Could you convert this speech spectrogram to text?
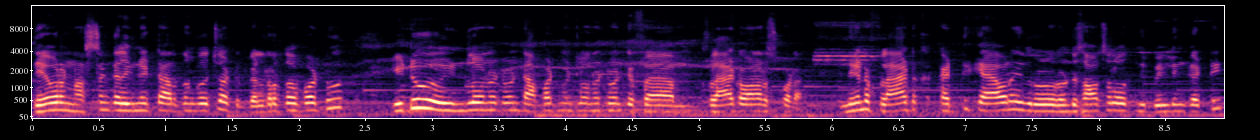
తీవ్ర నష్టం కలిగినట్టు అర్థం కావచ్చు. అటు బిల్డర్తో పాటు ఇటు ఇందులో ఉన్నటువంటి అపార్ట్మెంట్లో ఉన్నటువంటి ఫ్లా- ఫ్లాట్ ఓనర్స్ కూడా. ఎందుకంటే ఫ్లాట్ కట్టి కేవలం ఇది రెండు సంవత్సరాలు అవుతుంది బిల్డింగ్ కట్టి.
